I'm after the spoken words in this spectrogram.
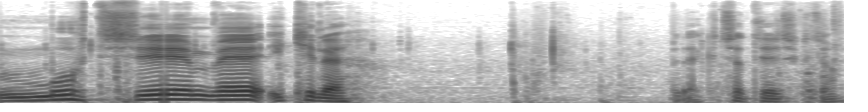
muhteşem ve ikili. Bir dakika çatıya çıkacağım.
